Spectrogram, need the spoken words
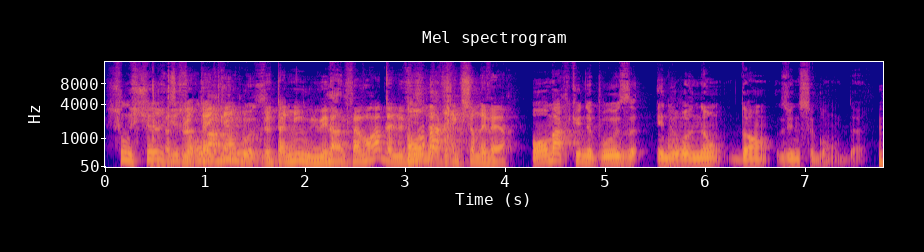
soucieuse Parce du le sort femmes. timing, le timing lui est plus favorable. Elle le vise la direction des Verts. On marque une pause et nous revenons dans une seconde.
